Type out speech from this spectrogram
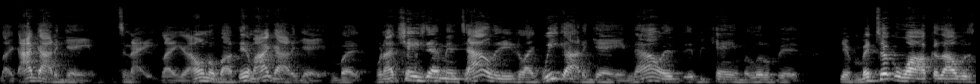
Like I got a game tonight. Like I don't know about them, I got a game. But when I changed that mentality to like we got a game, now it, it became a little bit different. But it took a while because I was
